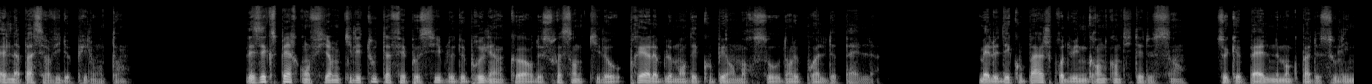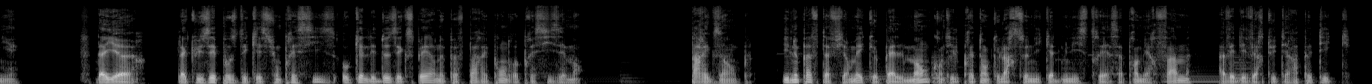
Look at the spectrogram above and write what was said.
elle n'a pas servi depuis longtemps. Les experts confirment qu'il est tout à fait possible de brûler un corps de 60 kilos préalablement découpé en morceaux dans le poêle de pelle mais le découpage produit une grande quantité de sang, ce que Pell ne manque pas de souligner. D'ailleurs, l'accusé pose des questions précises auxquelles les deux experts ne peuvent pas répondre précisément. Par exemple, ils ne peuvent affirmer que Pell ment quand il prétend que l'arsenic administré à sa première femme avait des vertus thérapeutiques.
